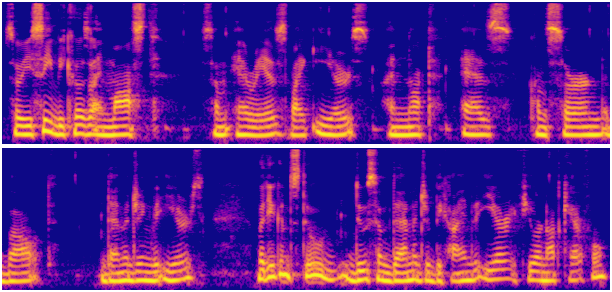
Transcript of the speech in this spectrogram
So you see, because I masked some areas like ears, I'm not as concerned about damaging the ears. But you can still do some damage behind the ear if you are not careful.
